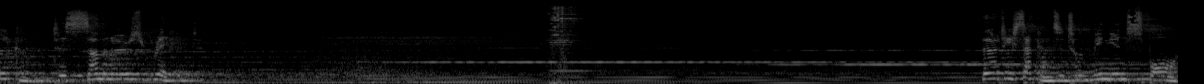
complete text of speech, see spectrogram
Welcome to Summoner's Rift. Thirty seconds until minions spawn.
